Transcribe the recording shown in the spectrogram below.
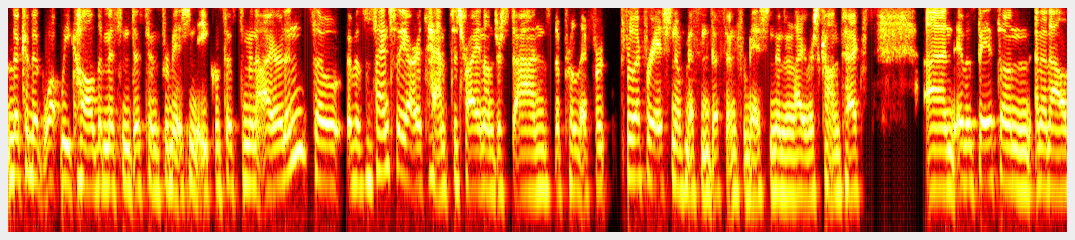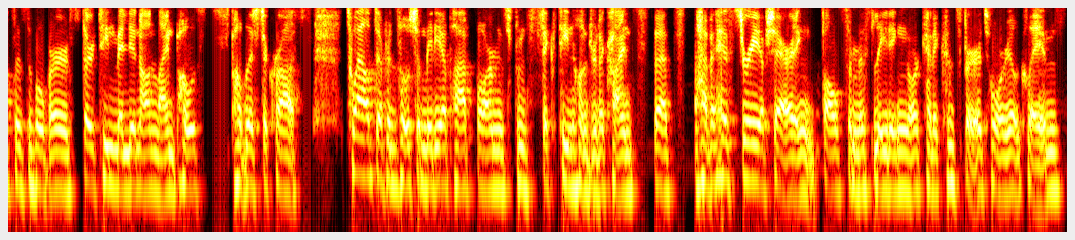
looking at what we call the mis and disinformation ecosystem in Ireland. So it was essentially our attempt to try and understand the prolifer- proliferation of mis and disinformation in an Irish context. And it was based on an analysis of over 13 million online posts published across 12 different social media platforms from 1,600 accounts that have a history of sharing false or misleading or kind of conspiratorial claims.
